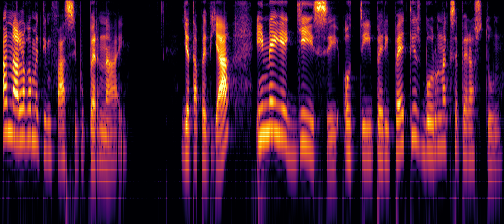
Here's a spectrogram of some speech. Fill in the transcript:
ανάλογα με την φάση που περνάει για τα παιδιά είναι η εγγύηση ότι οι περιπέτειες μπορούν να ξεπεραστούν.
